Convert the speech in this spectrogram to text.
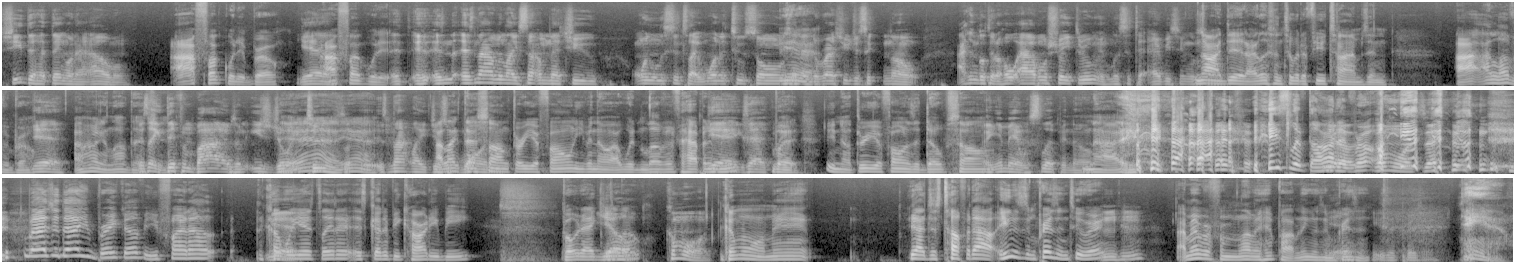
She did her thing on that album. I fuck with it, bro. Yeah. I fuck with it. It, it, it's- it's not even like something that you only listen to like one or two songs and Yeah. then the rest you just no. I can go to the whole album straight through and listen to every single song. No, I did. I listened to it a few times, and I, I love it, bro. Yeah, I fucking love that. It's like shit. different vibes on each joint Yeah, too. It's, like- yeah. it's not like I just. like that song "Through Your Phone," even though I wouldn't love it if it happened Yeah, to me. exactly. But you know, "Through Your Phone" is a dope song. And your man was slipping though. Nah, he slipped on it, bro. Come on. Imagine that you break up and you find out a couple Yeah. years later it's gonna be Cardi B, Bodak Yo, Yellow. come on. Come on, man. Yeah, just tough it out. He was in prison too, right? Mm-hmm. I remember from Love and Hip Hop. He was in prison. He's in prison. Damn.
